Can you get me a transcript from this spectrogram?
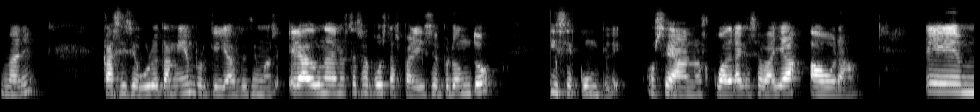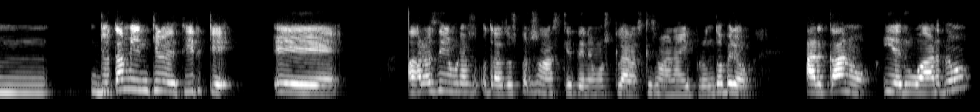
¿vale? casi seguro también, porque ya os decimos, era una de nuestras apuestas para irse pronto y se cumple. O sea, nos cuadra que se vaya ahora. Em, yo también quiero decir que eh, ahora os otras dos personas que tenemos claras que se van a ir pronto, pero Arcano y Eduardo,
